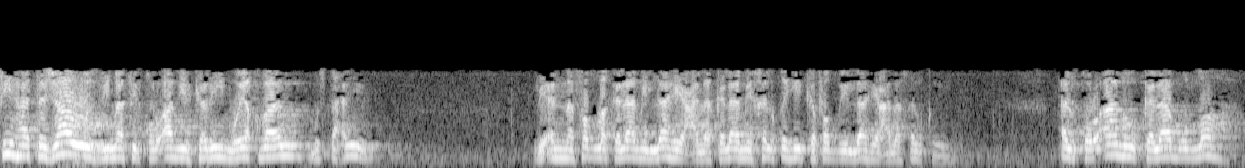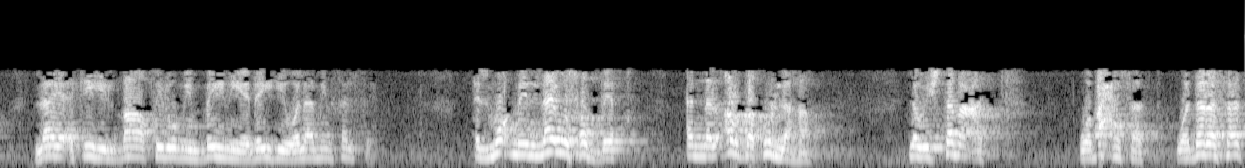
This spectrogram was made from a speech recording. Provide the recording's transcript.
فيها تجاوز لما في القرآن الكريم ويقبل؟ مستحيل. لأن فضل كلام الله على كلام خلقه كفضل الله على خلقه. القرآن كلام الله لا يأتيه الباطل من بين يديه ولا من خلفه. المؤمن لا يصدق أن الأرض كلها لو اجتمعت وبحثت ودرست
